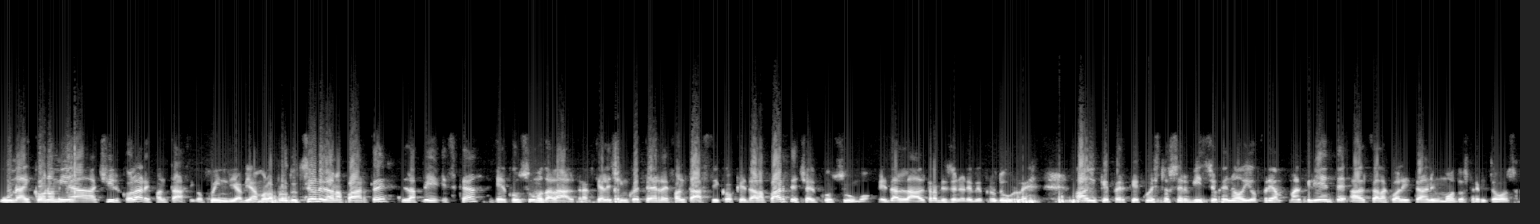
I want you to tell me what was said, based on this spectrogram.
una economia circolare fantastica. Quindi abbiamo la produzione da una parte, la pesca e il consumo dall'altra, che alle Cinque Terre è fantastico, che da una parte c'è il consumo e dall'altra bisognerebbe produrre, anche perché questo servizio che noi offriamo al cliente alza la qualità in un modo strepitoso.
